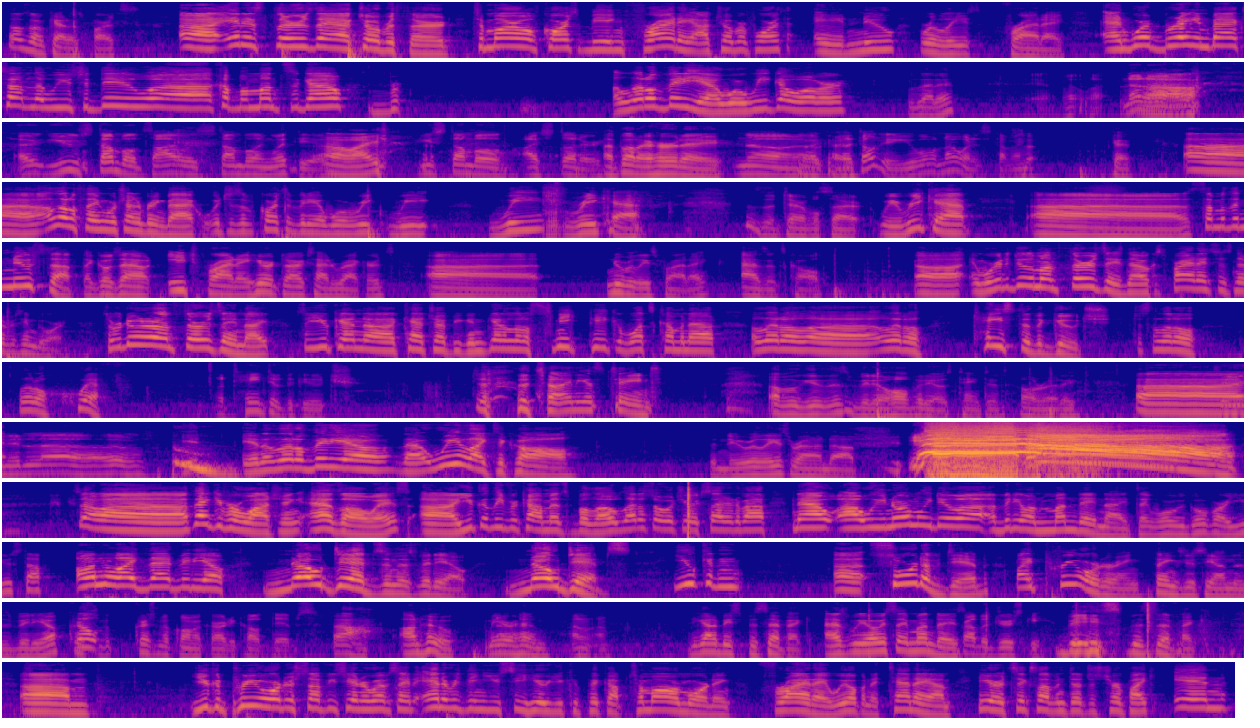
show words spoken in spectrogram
Those don't count as parts. Uh, it is Thursday, October 3rd. Tomorrow, of course, being Friday, October 4th, a new release Friday. And we're bringing back something that we used to do uh, a couple months ago. Br- a little video where we go over. Was that it? Yeah, what, what? No, no. Uh, you stumbled, so I was stumbling with you. Oh, I. If you stumble, I stutter. I thought I heard a. No, no. Okay. I told you, you won't know when it's coming. Okay. Uh, a little thing we're trying to bring back, which is, of course, a video where we we we recap. This is a terrible start. We recap uh, some of the new stuff that goes out each Friday here at Darkside Records. Uh, new release Friday, as it's called. Uh, and we're gonna do them on Thursdays now because Fridays just never seem to work. So we're doing it on Thursday night, so you can uh, catch up. You can get a little sneak peek of what's coming out, a little uh, a little taste of the gooch, just a little little whiff. A taint of the gooch. Just the tiniest taint of the gooch. This video, whole video is tainted already. Uh, Tainted love. in a little video that we like to call the new release roundup. Yeah! So, uh, thank you for watching. As always, uh, you can leave your comments below. Let us know what you're excited about. Now, uh, we normally do a, a video on Monday nights where we go over our used stuff. Unlike that video, no dibs in this video. No dibs. You can uh, sort of dib by pre-ordering things you see on this video. Chris, Chris McCormick already called dibs. ah, on who? Me or him? I don't know. You got to be specific. As we always say Mondays, Probably Drewski. be specific. Um, you can pre-order stuff you see on our website, and everything you see here you can pick up tomorrow morning, Friday. We open at 10 a.m. here at 611 Dutchess Turnpike in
